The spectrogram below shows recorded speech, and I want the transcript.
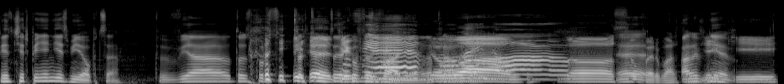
więc cierpienie nie jest mi obce. Ja to jest po prostu Nie, traktuję to jako wyzwanie. No, Naprawdę. wow. no. No, E, super, Bartek, ale nie. dzięki.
